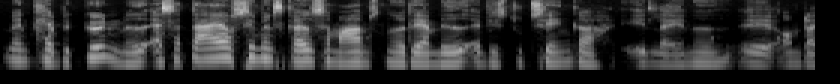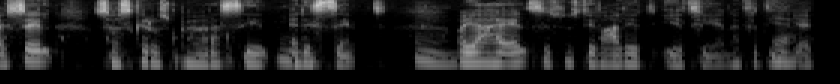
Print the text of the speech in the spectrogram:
man kan begynde med. Altså, der er jo simpelthen skrevet så meget om sådan noget der med, at hvis du tænker et eller andet øh, om dig selv, så skal du spørge dig selv, mm. er det sandt? Mm. Og jeg har altid synes det var lidt irriterende, fordi Ja. jeg,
